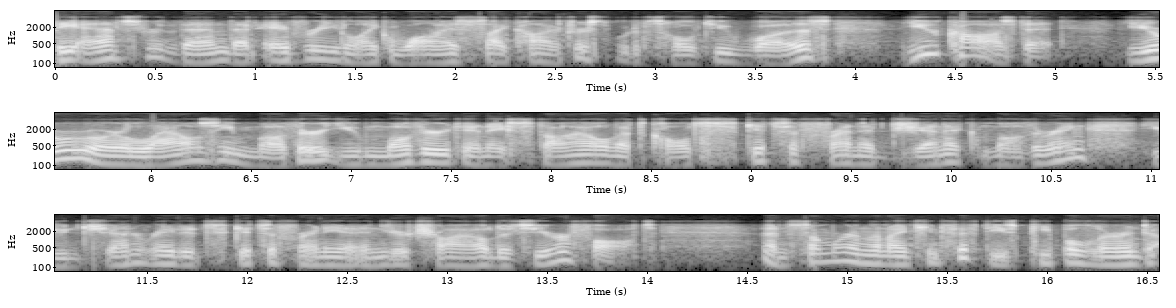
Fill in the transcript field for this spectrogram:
the answer then that every like wise psychiatrist would have told you was you caused it you were a lousy mother. You mothered in a style that's called schizophrenogenic mothering. You generated schizophrenia in your child. It's your fault. And somewhere in the 1950s, people learned,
